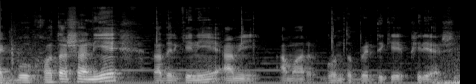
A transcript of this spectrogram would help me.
এক বুক হতাশা নিয়ে তাদেরকে নিয়ে আমি আমার গন্তব্যের দিকে ফিরে আসি।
